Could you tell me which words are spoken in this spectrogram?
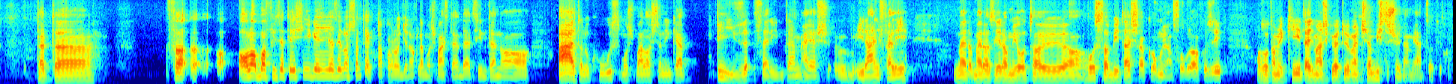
Tehát uh, szóval, uh, alapba fizetési igény, azért lassan tényleg takarodjanak le most már standard szinten a általuk 20, most már lassan inkább 10 szerintem helyes irány felé, mert, mert azért amióta ő a hosszabbítással komolyan foglalkozik, azóta még két egymás követő meccsen biztos, hogy nem játszott jól.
